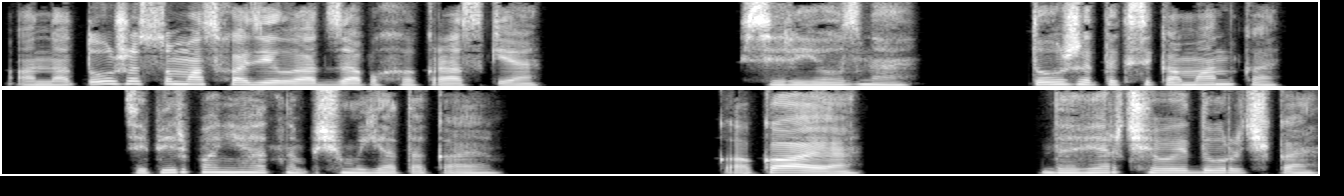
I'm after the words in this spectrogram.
она тоже с ума сходила от запаха краски». «Серьезно? Тоже токсикоманка?» Теперь понятно, почему я такая. «Какая?» «Доверчивая дурочка»,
